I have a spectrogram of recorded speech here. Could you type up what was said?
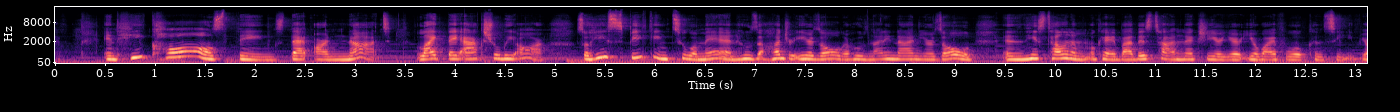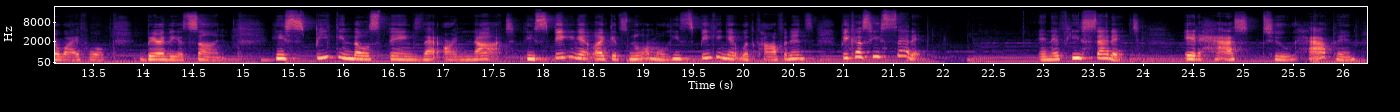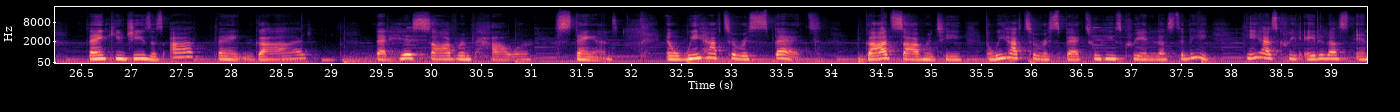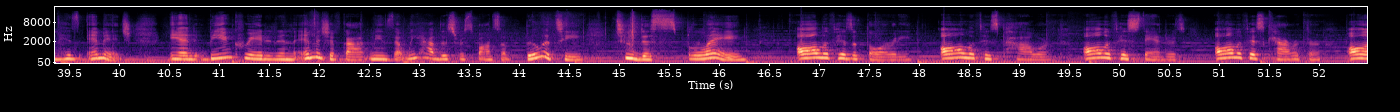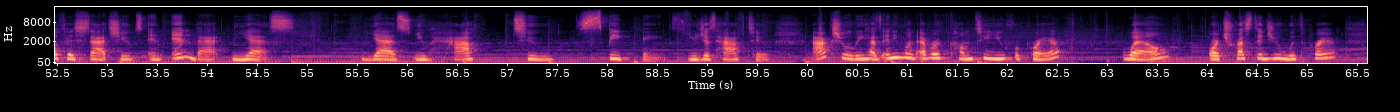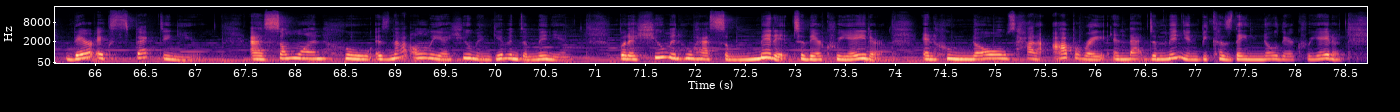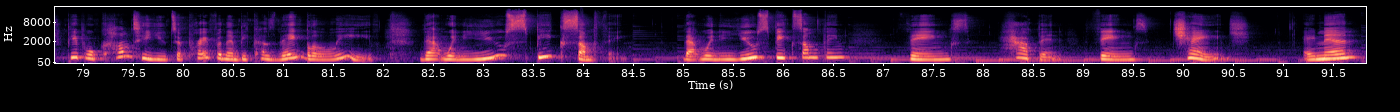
and He calls things that are not like they actually are. So he's speaking to a man who's 100 years old or who's 99 years old, and he's telling him, okay, by this time next year, your, your wife will conceive, your wife will bear thee a son. He's speaking those things that are not. He's speaking it like it's normal. He's speaking it with confidence because he said it. And if he said it, it has to happen. Thank you, Jesus. I thank God that his sovereign power stands. And we have to respect God's sovereignty and we have to respect who he's created us to be. He has created us in his image. And being created in the image of God means that we have this responsibility to display all of his authority, all of his power, all of his standards, all of his character, all of his statutes. And in that, yes, yes, you have to speak things. You just have to. Actually, has anyone ever come to you for prayer? Well, or trusted you with prayer? They're expecting you as someone who is not only a human given dominion, but a human who has submitted to their creator and who knows how to operate in that dominion because they know their creator. People come to you to pray for them because they believe that when you speak something, that when you speak something, things happen, things change. Amen.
